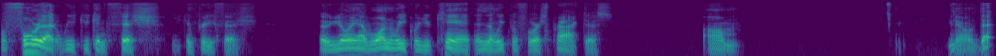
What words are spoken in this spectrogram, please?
before that week, you can fish. You can pre-fish. So you only have one week where you can't, and the week before is practice. Um, you know that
